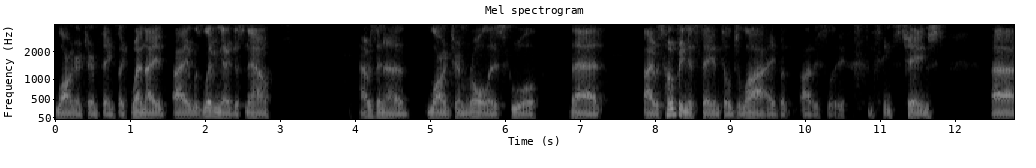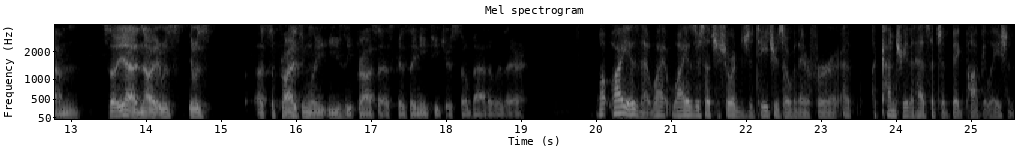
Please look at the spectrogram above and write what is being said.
longer term things. Like when I I was living there just now, I was in a long term role at a school that I was hoping to stay until July, but obviously things changed. Um, so yeah, no, it was it was a surprisingly easy process because they need teachers so bad over there. Why is that? Why why is there such a shortage of teachers over there for a, a country that has such a big population?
